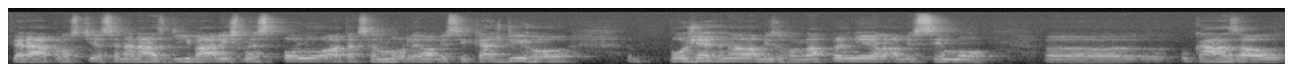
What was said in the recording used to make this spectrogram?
která prostě se na nás dívá, když jsme spolu a tak se modlím, aby si každýho požehnal, aby ho naplnil, aby si mu ukázal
